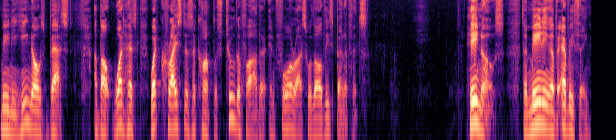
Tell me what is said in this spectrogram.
meaning he knows best about what has what Christ has accomplished to the Father and for us with all these benefits. He knows the meaning of everything,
